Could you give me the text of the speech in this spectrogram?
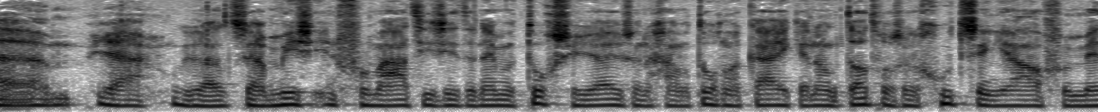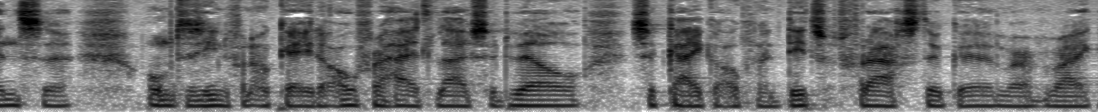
um, ja, hoe zou ik zeggen, misinformatie zitten, nemen we toch serieus en dan gaan we toch naar kijken. En ook dat was een goed signaal voor mensen om te zien van oké, de overheid luistert wel. Ze kijken ook naar dit soort vraagstukken waar, waar ik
